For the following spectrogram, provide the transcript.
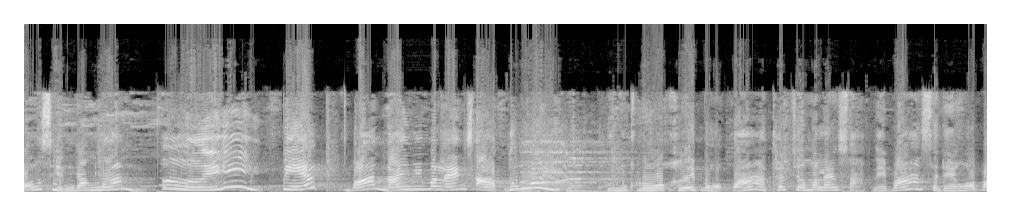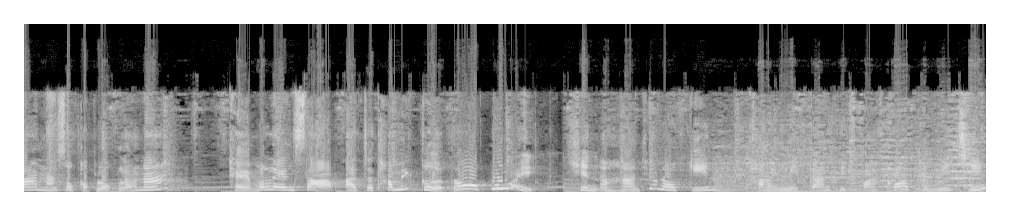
ร้องเสียงดังลั่น เอ้ยเปียกบ้านนายมีแมลงสาบด้วย คุณครูเคยบอกว่าถ้าเจอแมลงสาบในบ้านแสดงว่าบ้านนั้นสกปรกแล้วนะ แถมแมลงสาบอาจจะทำให้เกิดโรคด้วย เช่นอาหารที่เรากินถ้าไม่มีการปิดฝาครอบอย่างมิดชิด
